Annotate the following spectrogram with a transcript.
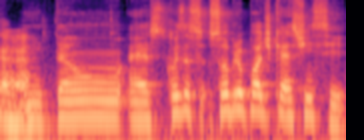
Uhum. Então, é, coisas sobre o podcast em si.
